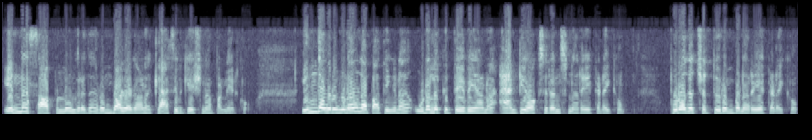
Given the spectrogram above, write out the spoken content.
என்ன சாப்பிடணுங்கிறத ரொம்ப அழகான கிளாசிஃபிகேஷனாக பண்ணியிருக்கோம். இந்த ஒரு உணவில் பார்த்தீங்கன்னா உடலுக்கு தேவையான ஆன்டி ஆக்சிடென்ட்ஸ் நிறைய கிடைக்கும். புரதச்சத்து ரொம்ப நிறைய கிடைக்கும்.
